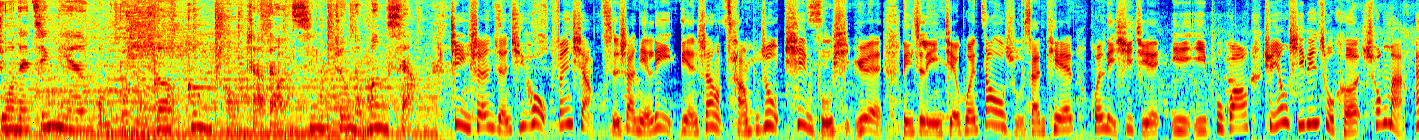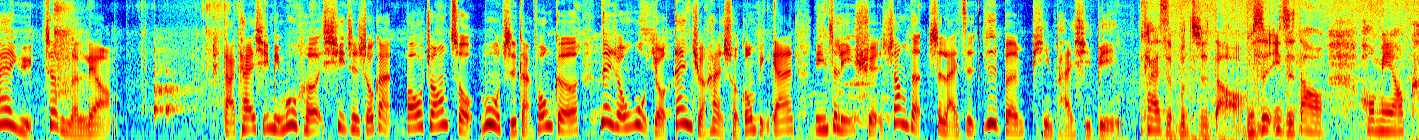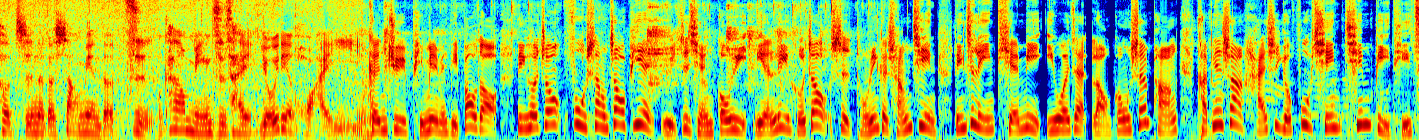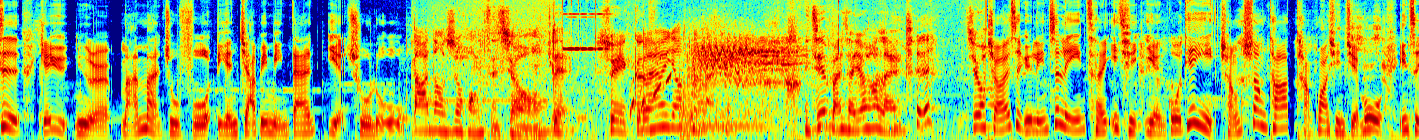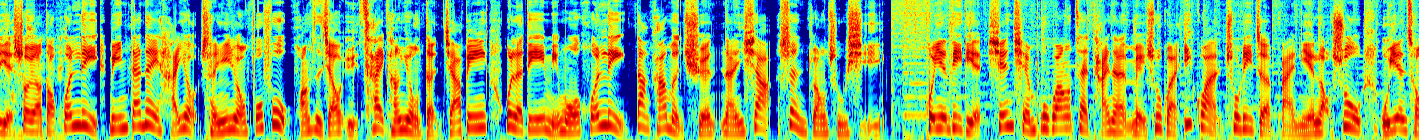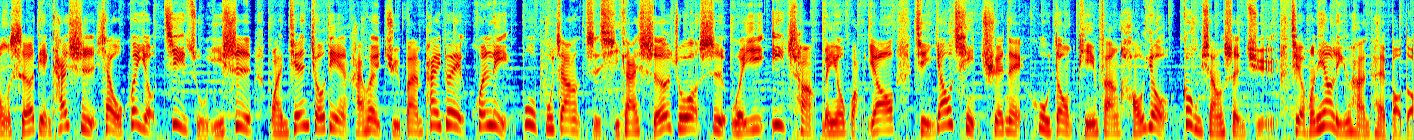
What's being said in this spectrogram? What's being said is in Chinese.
希望在今年，我们都能够共同找到心中的梦想。晋升人气后，分享慈善年历，脸上藏不住幸福喜悦。林志玲结婚倒数三天，婚礼细节一一曝光，选用喜饼组合，充满爱与正能量。打开喜饼木盒，细致手感，包装走木质感风格，内容物有蛋卷和手工饼干。林志玲选上的是来自日本品牌喜饼。一开始不知道，我们是一直到后面要刻制那个上面的字，我看到名字才有一点怀疑。根据平面媒体报道，礼盒中附上照片，与之前公寓年历合照是同一个场景。林志玲甜蜜依偎在老公身旁，卡片上还是由父亲亲笔题字，给予女儿满满祝福，连嘉宾名单也出炉。搭档是黄子佼，对，所以本来要他来，你今天本来想要他来。小 S 与林志玲曾一起演过电影，常上她谈话性节目，因此也受邀到婚礼。名单内还有陈怡蓉夫妇、黄子佼与蔡康永等嘉宾。为了第一名模婚礼，大咖们全南下盛装出席。婚宴地点先前曝光，在台南美术馆一馆矗立着百年老树。午宴从十二点开始，下午会有祭祖仪式，晚间九点还会举办派对。婚礼不铺张，只席开十二桌，是唯一一场没有广邀，仅邀请圈内互动频繁好友共襄盛举。记者黄天耀、李玉涵台报道。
